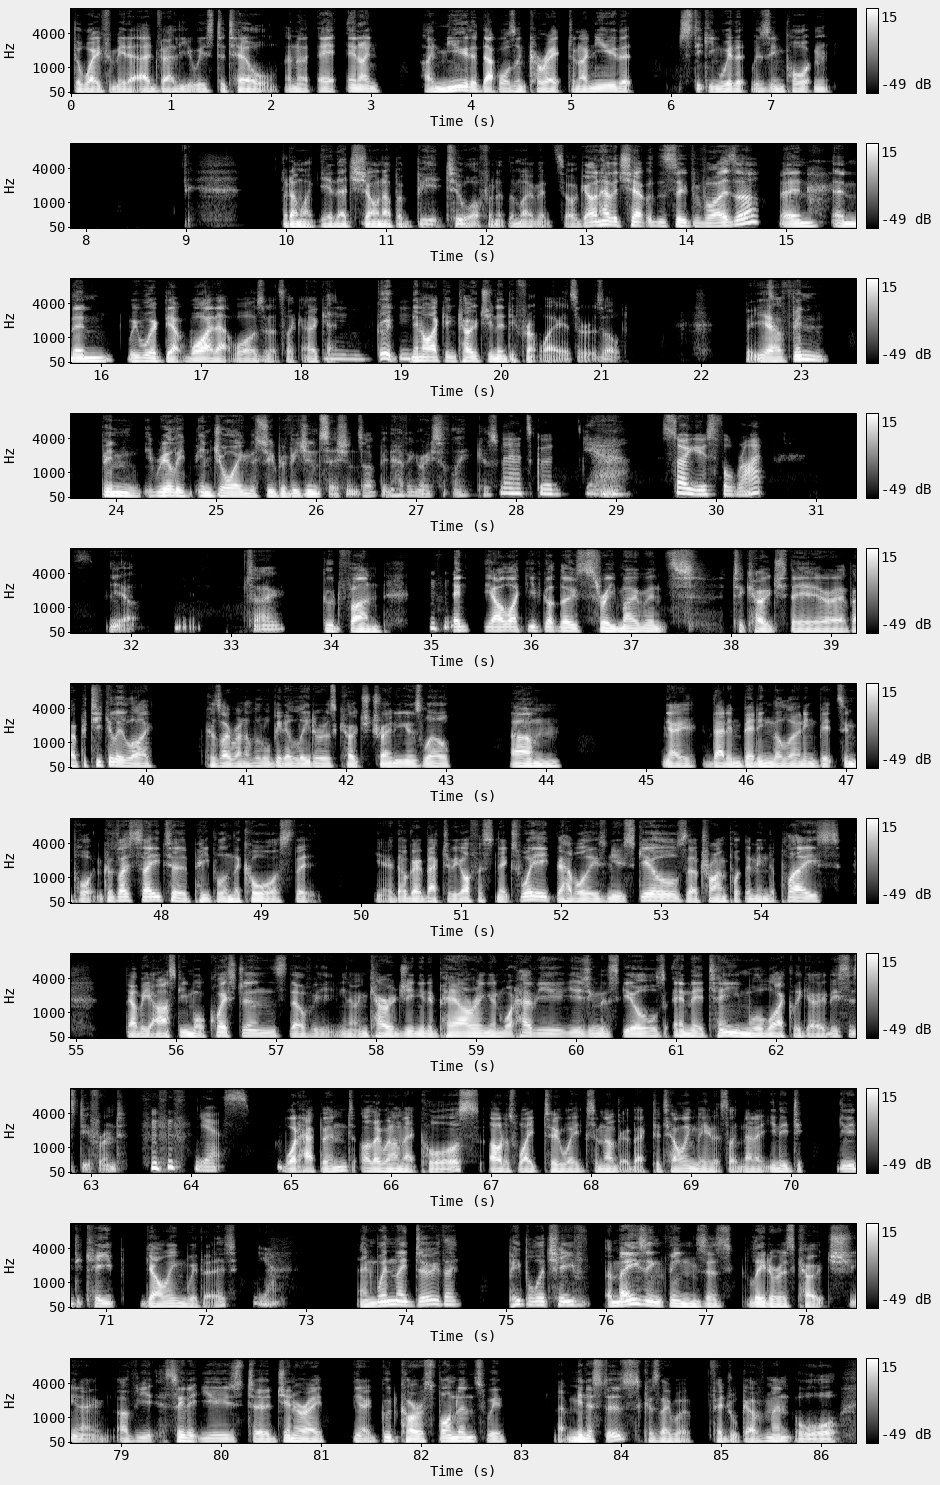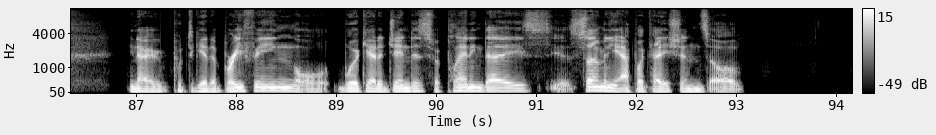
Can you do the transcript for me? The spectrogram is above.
the way for me to add value is to tell. And I, and I, I knew that that wasn't correct, and I knew that sticking with it was important. But I'm like, yeah, that's showing up a bit too often at the moment. So I'll go and have a chat with the supervisor, and and then we worked out why that was, and it's like, okay, mm. good. Mm. Now I can coach in a different way as a result. But yeah, I've been been really enjoying the supervision sessions I've been having recently because that's good. Yeah. So useful, right? Yeah. So good fun. and yeah, like you've got those three moments to coach there. I particularly like because I run a little bit of leader as coach training as well. Um, you know, that embedding the learning bit's important because I say to people in the course that, you know, they'll go back to the office next week, they have all these new skills, they'll try and put them into place they'll be asking more questions they'll be you know encouraging and empowering and what have you using the skills and their team will likely go this is different yes what happened oh they went on that course i'll just wait two weeks and they'll go back to telling me that's like no no you need to you need to keep going with it. Yeah. And when they do they people achieve amazing things as leader as coach you know. I've seen it used to generate you know good correspondence with uh, ministers because they were federal government or you know put together briefing or work out agendas for planning days. So many applications of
